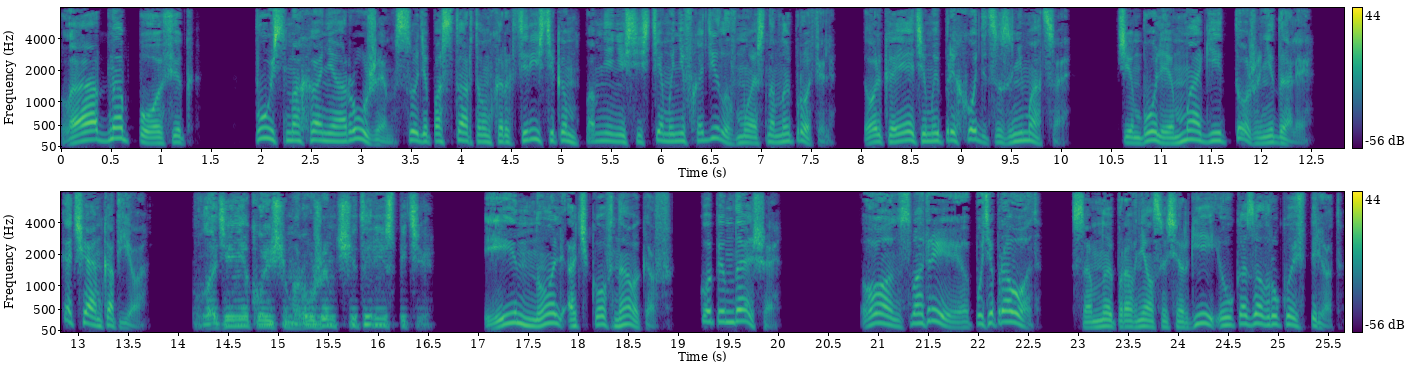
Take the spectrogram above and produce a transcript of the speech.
Ладно, пофиг. Пусть махание оружием, судя по стартовым характеристикам, по мнению системы не входило в мой основной профиль. Только этим и приходится заниматься. Тем более магии тоже не дали. Качаем копье. Владение колющим оружием 4 из 5. И ноль очков навыков. Копим дальше. «Вон, смотри, путепровод!» Со мной поравнялся Сергей и указал рукой вперед.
